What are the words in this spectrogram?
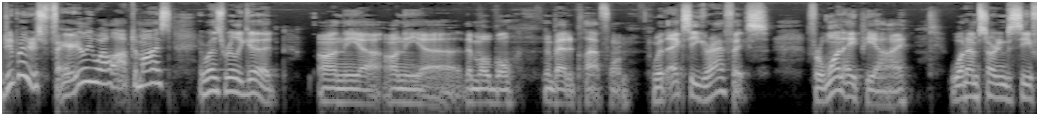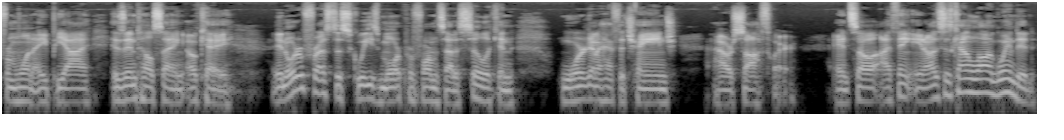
Tomb Raider is fairly well optimized. It runs really good on the, uh, on the, uh, the mobile embedded platform with XE graphics for oneAPI. What I'm starting to see from oneAPI is Intel saying, okay, in order for us to squeeze more performance out of silicon, we're going to have to change our software. And so I think, you know, this is kind of long winded,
